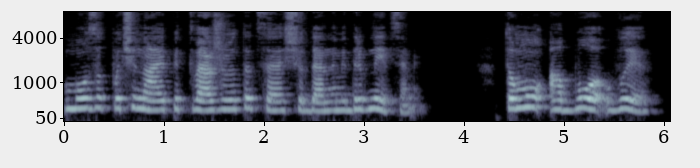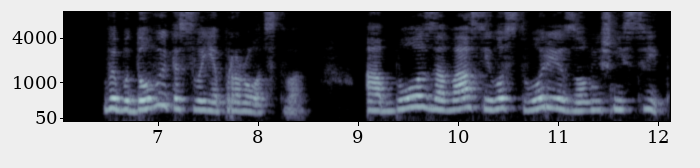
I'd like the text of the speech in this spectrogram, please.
мозок починає підтверджувати це щоденними дрібницями. Тому або ви вибудовуєте своє пророцтво, або за вас його створює зовнішній світ.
